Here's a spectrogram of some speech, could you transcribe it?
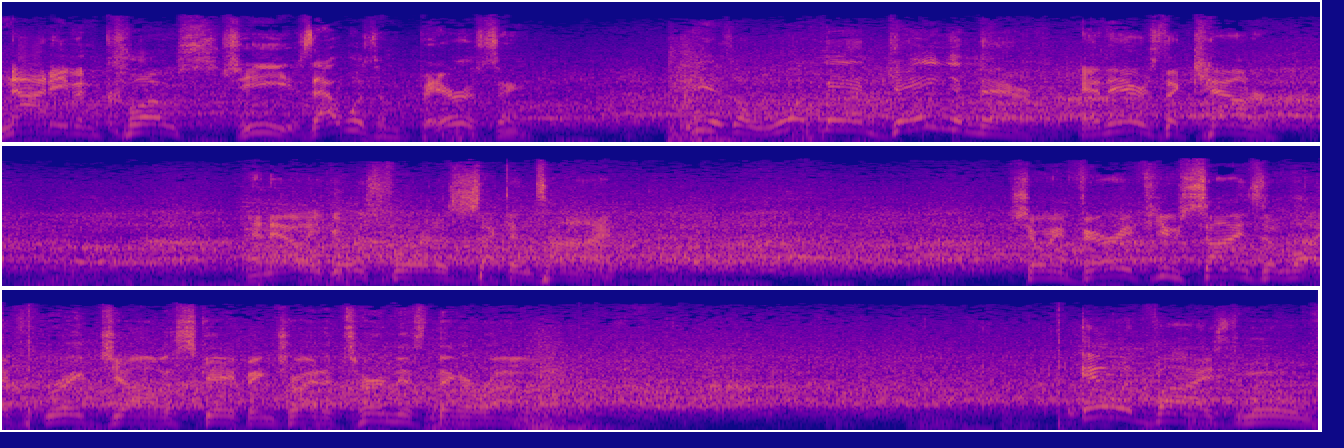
Not even close. Jeez, that was embarrassing. He is a one-man gang in there. And there's the counter. And now he goes for it a second time. Showing very few signs of life. Great job escaping, trying to turn this thing around. Ill-advised move.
